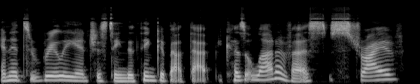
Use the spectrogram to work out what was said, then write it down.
And it's really interesting to think about that because a lot of us strive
